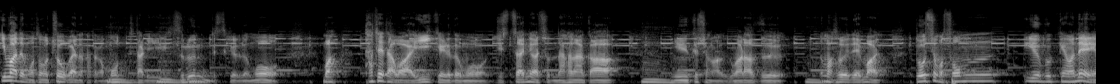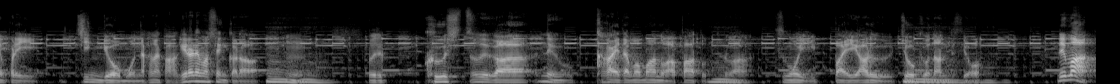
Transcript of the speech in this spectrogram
今でもその町外の方が持ってたりするんですけれども、まあ建てたはいいけれども実際にはちょっとなかなかうん。入居者が埋まらず、うん。まあそれでまあどうしてもそういう物件はねやっぱり賃料もなかなか上げられませんから、うんうん。それで空室がね抱えたままのアパートっていうのがすごいいっぱいある状況なんですよ。でまあ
